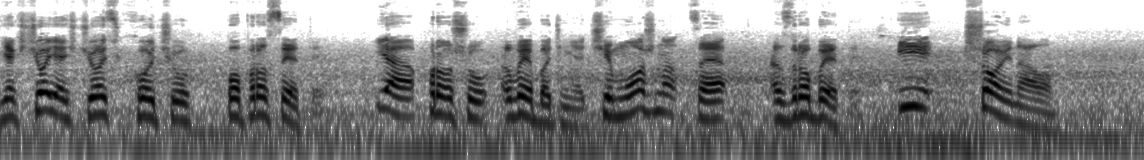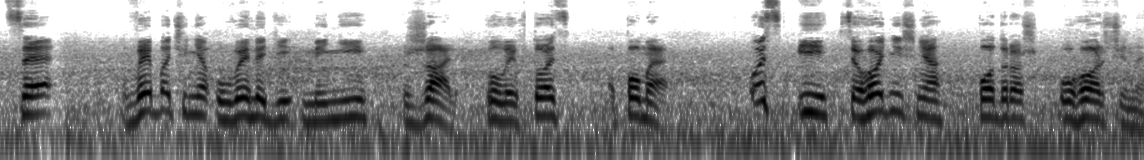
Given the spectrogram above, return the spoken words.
якщо я щось хочу попросити. Я прошу вибачення, чи можна це зробити. І шойналом це вибачення у вигляді мені жаль, коли хтось помер. Ось і сьогоднішня подорож Угорщини.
